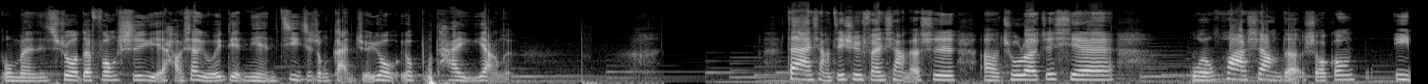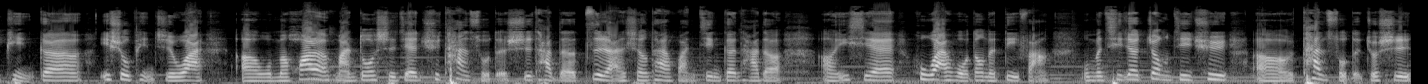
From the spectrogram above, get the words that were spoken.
我们说的风狮爷好像有一点年纪，这种感觉又又不太一样了。再来想继续分享的是，呃，除了这些文化上的手工艺品跟艺术品之外，呃，我们花了蛮多时间去探索的是它的自然生态环境跟它的呃一些户外活动的地方。我们骑着重机去呃探索的就是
